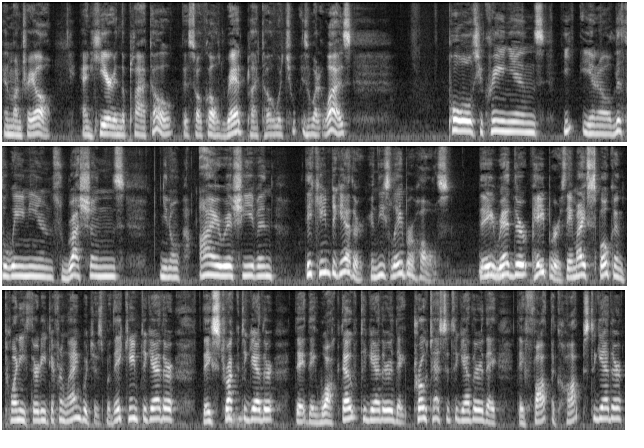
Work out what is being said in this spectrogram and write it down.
in montreal. And here in the plateau the so-called red plateau which is what it was Poles, Ukrainians, you know, Lithuanians, Russians, you know, Irish even, they came together in these labor halls. They mm-hmm. read their papers. They might have spoken 20, 30 different languages, but they came together. They struck mm-hmm. together. They, they walked out together. They protested together. They, they fought the cops together.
